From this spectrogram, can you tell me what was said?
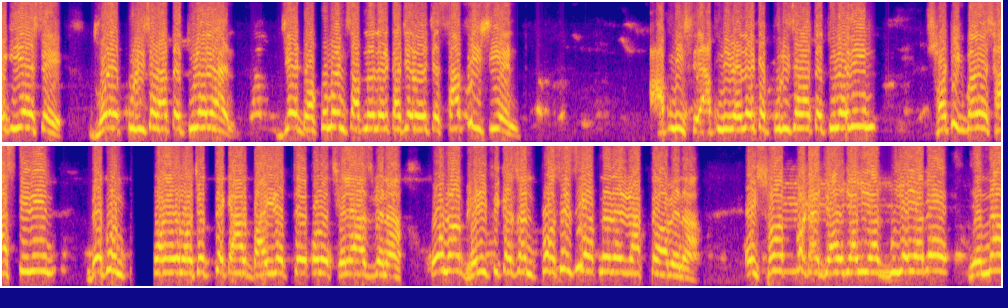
এগিয়ে এসে ধরে পুলিশের হাতে তুলে দেন, যে ডকুমেন্টস আপনাদের কাছে রয়েছে সাফিসিয়েন্ট আপনি আপনি এদেরকে পুলিশের হাতে তুলে দিন, সঠিকভাবে শাস্তি দিন। দেখুন, পরের বছর থেকে আর বাইরের থেকে কোনো ছেলে আসবে না। কোনো ভেরিফিকেশন প্রসেসই আপনাদের রাখতে হবে না। এই সব কটা জাল জালিয়াত বুঝে যাবে যে না,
